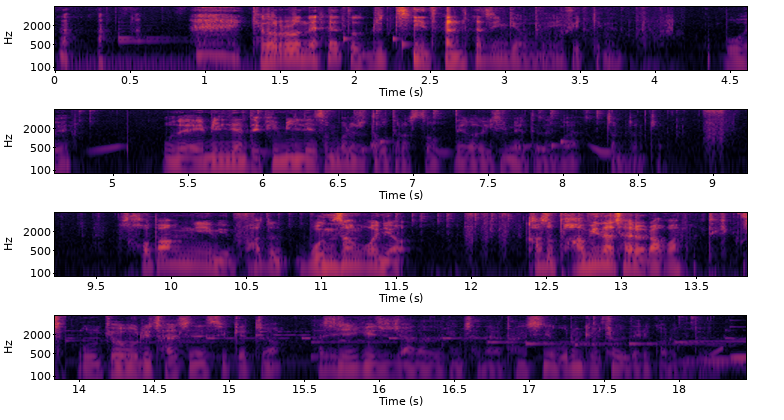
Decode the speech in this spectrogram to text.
결혼을 해도 루틴이 달라진 게 없네 이 새끼는. 뭐해? 오늘 에밀리한테 비밀리에 선물해 줬다고 들었어? 내가 의심해야 되는 거야? 점점점. 서방님이 하든 뭔 상관이야? 가서 밥이나 차려라고 하면 되겠죠. 올 겨울이 잘 지낼 수 있겠죠? 사실 얘기해주지 않아도 괜찮아요. 당신이 옳은 결정을 내릴 거라 믿어요.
